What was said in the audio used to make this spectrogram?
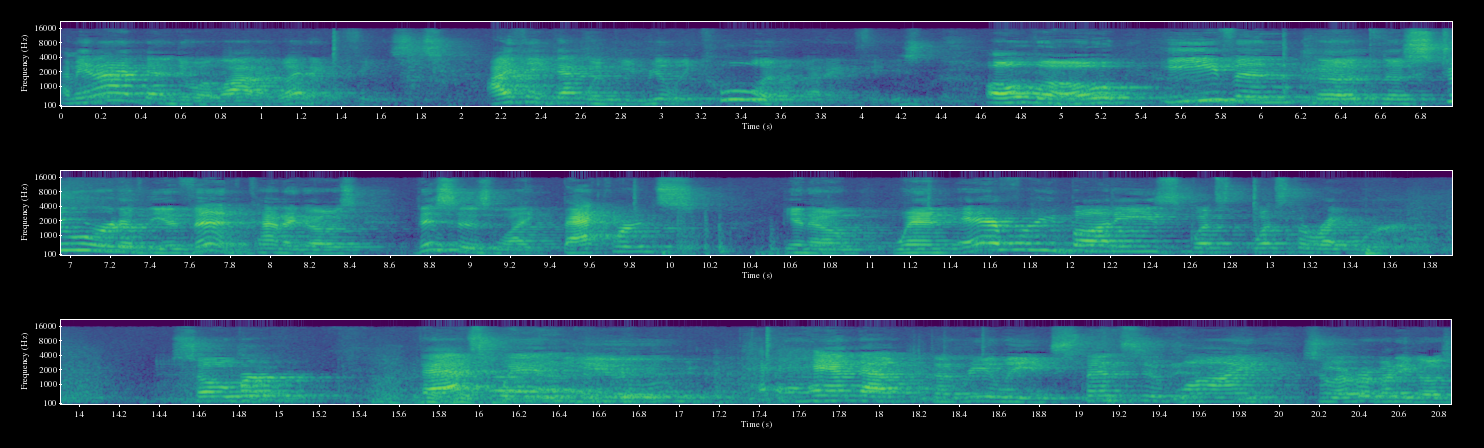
I mean, I've been to a lot of wedding feasts. I think that would be really cool at a wedding feast. Although, even the, the steward of the event kind of goes, this is like backwards. You know, when everybody's, what's, what's the right word? Sober. That's when you hand out the really expensive wine so everybody goes,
